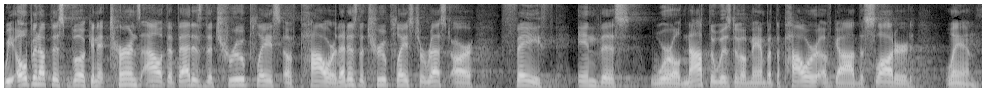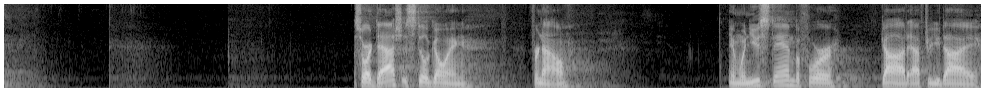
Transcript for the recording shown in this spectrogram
We open up this book and it turns out that that is the true place of power. That is the true place to rest our faith in this world. Not the wisdom of man, but the power of God, the slaughtered lamb. So our dash is still going for now. And when you stand before God after you die,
